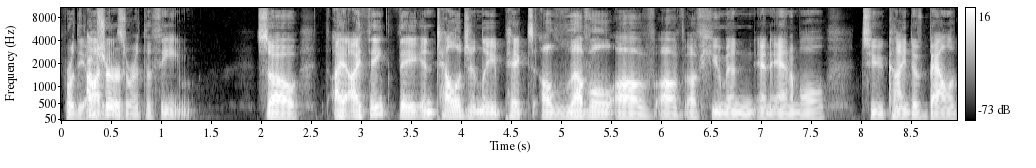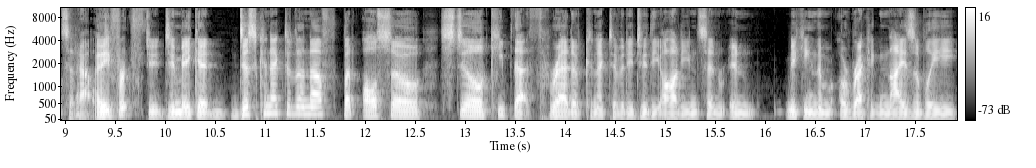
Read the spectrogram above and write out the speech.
for the I'm audience sure. or the theme? So I, I think they intelligently picked a level of, of, of human and animal to kind of balance it out. I mean, for, to, to make it disconnected enough, but also still keep that thread of connectivity to the audience and, and making them a recognizably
